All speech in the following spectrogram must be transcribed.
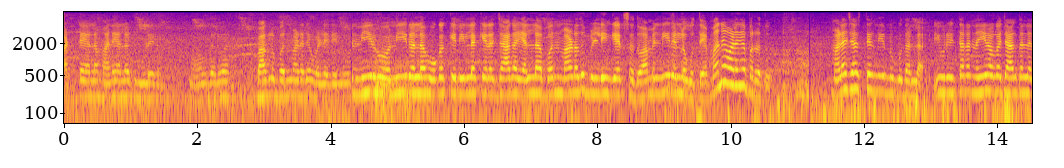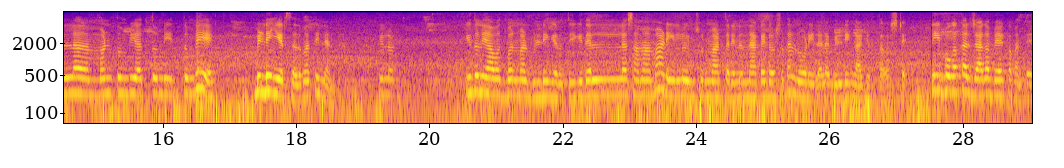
ಬಟ್ಟೆ ಎಲ್ಲ, ಮನೆ ಎಲ್ಲ ಧೂಳೇನು. ಹೌದಲ್ವ? ಬಾಗಿಲು ಬಂದ್ ಮಾಡೋದೇ ಒಳ್ಳೇದೇನು? ನೀರು ನೀರೆಲ್ಲ ಹೋಗೋಕ್ಕೆ, ನಿಲ್ಲಕ್ಕೆ ಜಾಗ ಎಲ್ಲ ಬಂದ್ ಮಾಡೋದು ಬಿಲ್ಡಿಂಗ್ ಏರ್ಸೋದು. ಆಮೇಲೆ ನೀರೆಲ್ಲ ಹೋಗುತ್ತೆ. ಮನೆ ಒಳಗೆ ಬರೋದು. ಮಳೆ ಜಾಸ್ತಿಯಾಗಿ ನೀರು ನುಗ್ಗೋದಲ್ಲ. ಇವ್ರು ಈ ಥರ ನೀರು ಹೋಗೋ ಜಾಗದಲ್ಲೆಲ್ಲ ಮಣ್ಣು ತುಂಬಿ ಅದು ತುಂಬಿ, ಇದು ತುಂಬಿ ಬಿಲ್ಡಿಂಗ್ ಏರ್ಸೋದು. ಮತ್ತಿನ್ನೆಂತ ಇಲ್ಲ ನೋಡಿ. ಇದನ್ನು ಯಾವತ್ತು ಬಂದ್ ಮಾಡಿ ಬಿಲ್ಡಿಂಗ್ ಇರುತ್ತೆ ಈಗ ಇದೆಲ್ಲ ಸಮ ಮಾಡಿ ಇಲ್ಲೂ ಇನ್ನು ಶುರು ಮಾಡ್ತಾರೆ. ಇನ್ನೊಂದು ನಾಲ್ಕೈದು ವರ್ಷದಲ್ಲಿ ನೋಡಿ ಇಲ್ಲೆಲ್ಲ ಬಿಲ್ಡಿಂಗ್ ಆಗಿರ್ತಾವಷ್ಟೇ. ನೀರು ಹೋಗೋಕೆ ಜಾಗ ಬೇಕಾ ಮತ್ತೆ?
